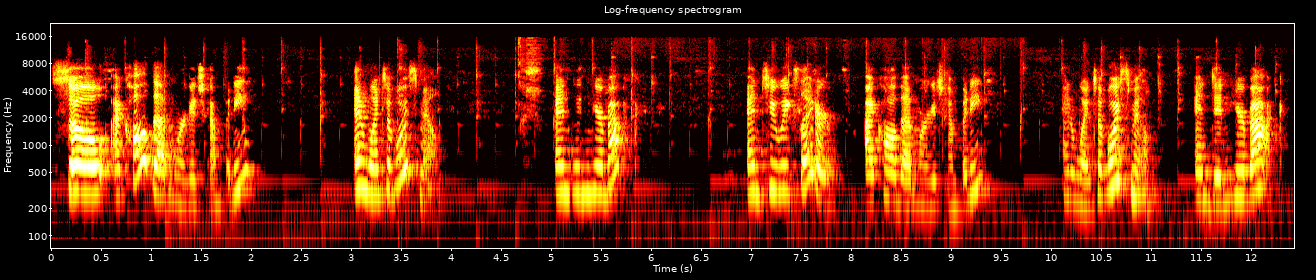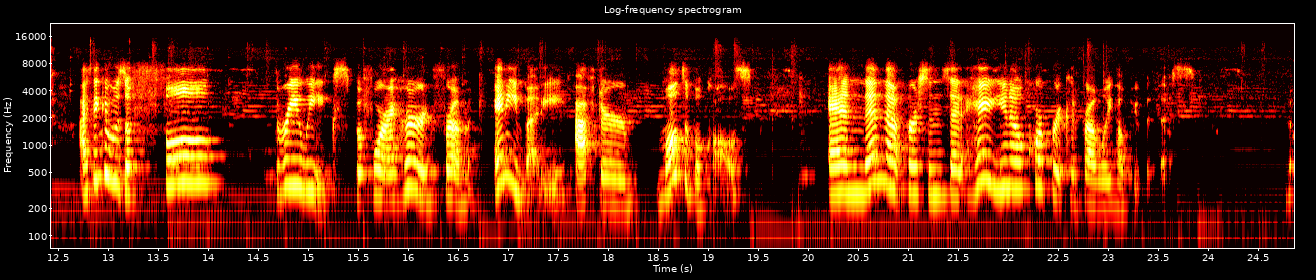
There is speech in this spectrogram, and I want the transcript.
So I called that mortgage company and went to voicemail and didn't hear back. And two weeks later, I called that mortgage company and went to voicemail and didn't hear back. I think it was a full three weeks before I heard from anybody after multiple calls. And then that person said, Hey, you know, corporate could probably help you with this no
